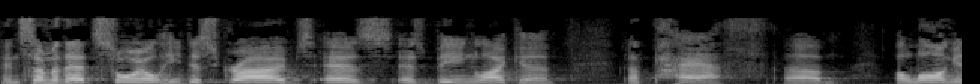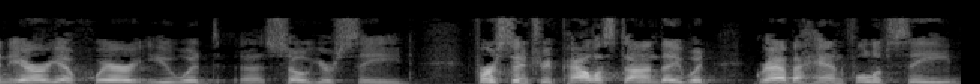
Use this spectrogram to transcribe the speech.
And some of that soil he describes as, as being like a, a path um, along an area where you would uh, sow your seed. First century Palestine, they would grab a handful of seed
